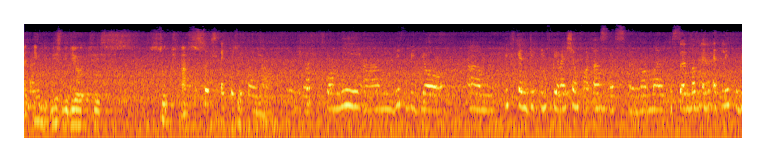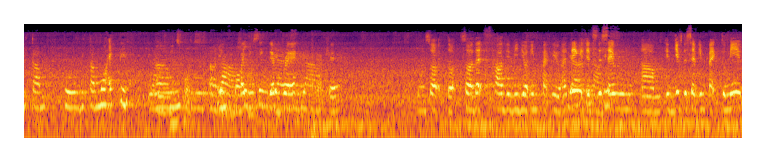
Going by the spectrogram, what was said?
I think this video is suits us Suits athlete people. yeah Because for me, um, this video, um, it can give inspiration for us as a normal person, not an athlete, to become to become more active. Yeah. Um, In sports. to, uh, in Yeah, sports. by using their Yes, brand. Yeah. Okay. Yeah, So, so- that's how the video impact you. I think Yeah, it's yeah. the same. Um, it gives the same impact to me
